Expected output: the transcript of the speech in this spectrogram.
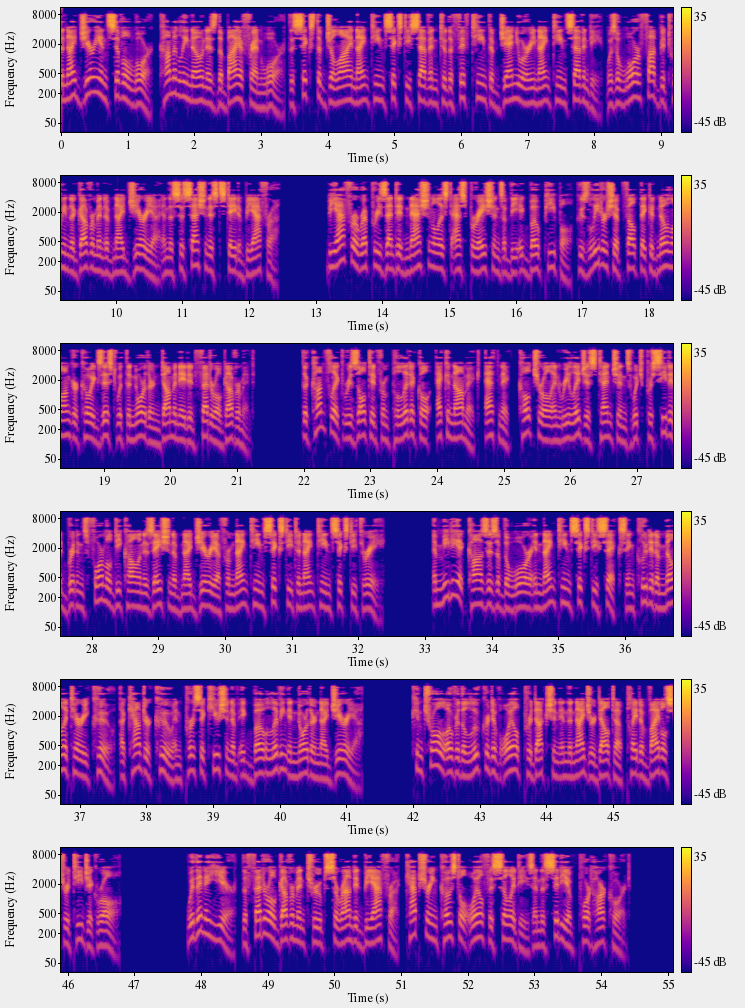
The Nigerian Civil War, commonly known as the Biafran War, the 6th of July 1967 to the 15th of January 1970, was a war fought between the government of Nigeria and the secessionist state of Biafra. Biafra represented nationalist aspirations of the Igbo people, whose leadership felt they could no longer coexist with the northern-dominated federal government. The conflict resulted from political, economic, ethnic, cultural and religious tensions which preceded Britain's formal decolonization of Nigeria from 1960 to 1963. Immediate causes of the war in 1966 included a military coup, a counter-coup and persecution of Igbo living in northern Nigeria. Control over the lucrative oil production in the Niger Delta played a vital strategic role. Within a year, the federal government troops surrounded Biafra, capturing coastal oil facilities and the city of Port Harcourt.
